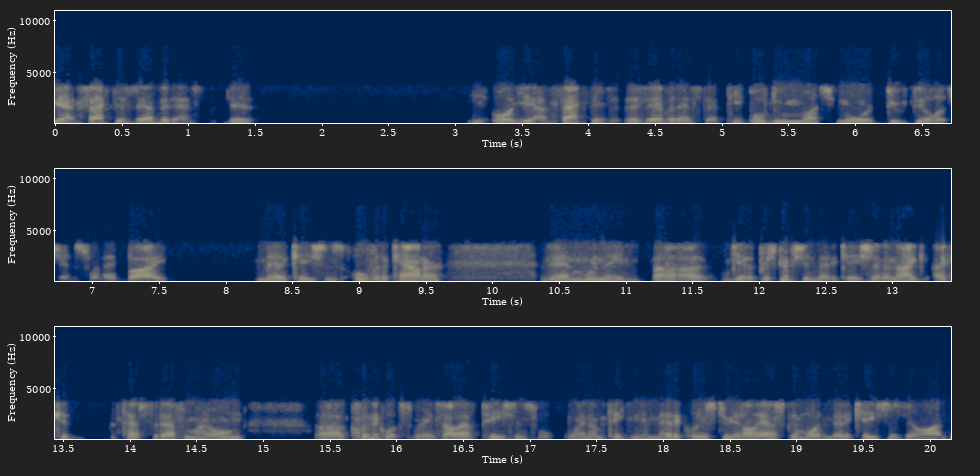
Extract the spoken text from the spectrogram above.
Yeah in fact there's evidence that well yeah in fact there's evidence that people do much more due diligence when they buy medications over the counter than when they uh, get a prescription medication. And I, I could attest to that from my own uh, clinical experience. I'll have patients when I'm taking a medical history and I'll ask them what medications they're on.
